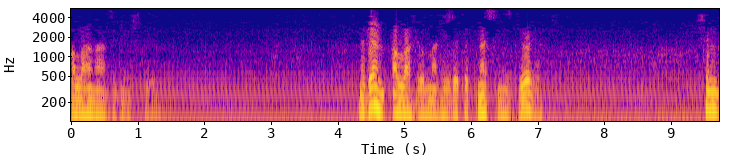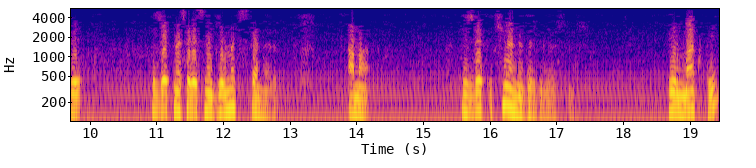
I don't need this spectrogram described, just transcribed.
Allah'ın ağzı geniş değil mi? Neden Allah yoluna hicret etmezsiniz diyor ya. Şimdi hicret meselesine girmek istemiyorum. Ama hicret iki yönlüdür biliyorsunuz. Bir maddi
